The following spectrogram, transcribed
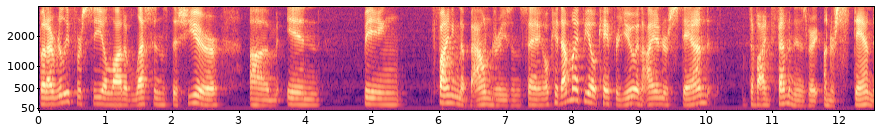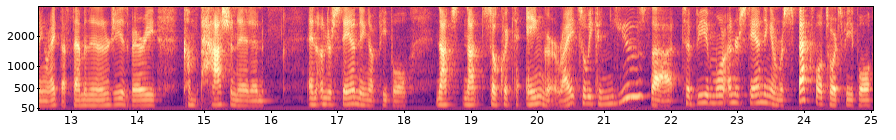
But i really foresee a lot of lessons this year um, in being finding the boundaries and saying okay that might be okay for you and i understand. Divine feminine is very understanding right? The feminine energy is very compassionate and and understanding of people not not so quick to anger right? So we can use that to be more understanding and respectful towards people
